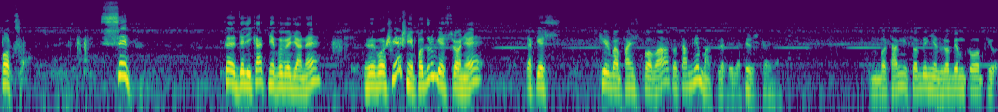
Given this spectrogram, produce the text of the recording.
po co? Syf, to jest delikatnie powiedziane, żeby było śmiesznie. Po drugiej stronie, jak jest firma państwowa, to tam nie ma strefy dla mieszkania. No bo sami sobie nie zrobią koło piór.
